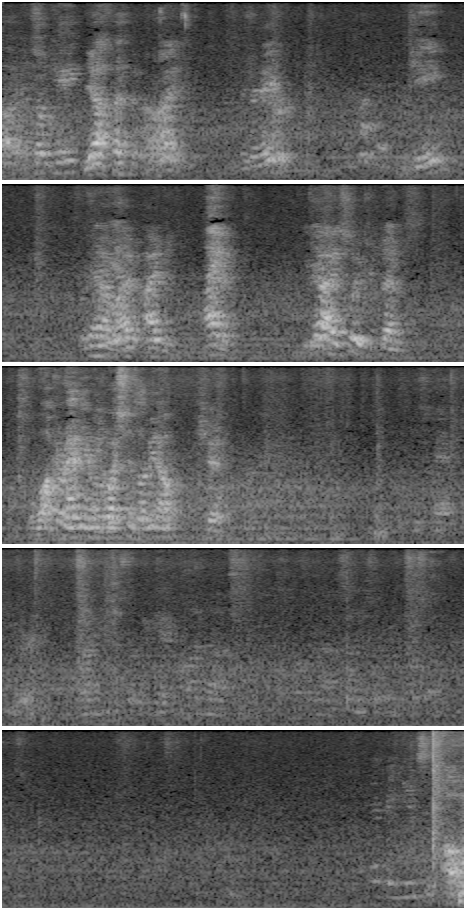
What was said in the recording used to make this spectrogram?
Uh, it's okay? Yeah. All right. There's your neighbor. Gene? What's Yeah, your name? I, I, Ivan. yeah, I sweep for them. So walk around, you have any questions, let me know. Sure. This back here, uh, you just look again on, uh, on, uh, Sunday Street. Never use it. Oh, I'm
